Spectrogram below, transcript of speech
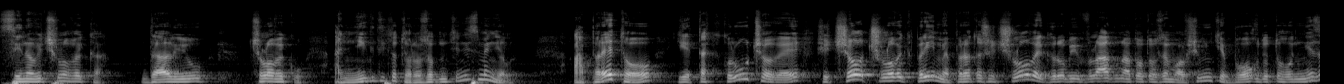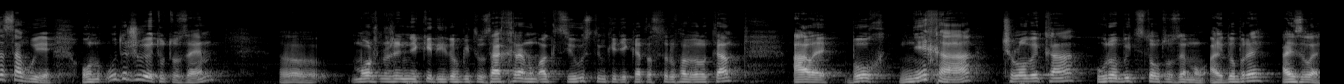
Synovi človeka. Dal ju človeku. A nikdy toto rozhodnutie nezmenil. A preto je tak kľúčové, že čo človek príjme, pretože človek robí vládu na toto zemu. A všimnite, Boh do toho nezasahuje. On udržuje túto zem, e, možno, že niekedy robí tú záchrannú akciu s tým, keď je katastrofa veľká, ale Boh nechá človeka urobiť s touto zemou aj dobre, aj zle.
